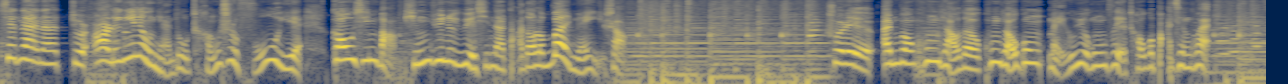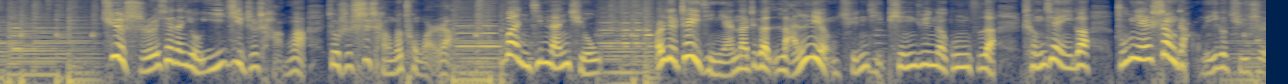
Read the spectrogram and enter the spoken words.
现在呢，就是二零一六年度城市服务业高薪榜平均的月薪呢达到了万元以上。说这安装空调的空调工每个月工资也超过八千块。确实，现在有一技之长啊，就是市场的宠儿啊，万金难求。而且这几年呢，这个蓝领群体平均的工资啊，呈现一个逐年上涨的一个趋势，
